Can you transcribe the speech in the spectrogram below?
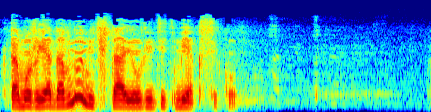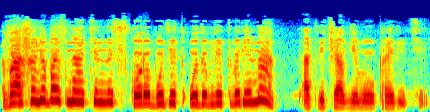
К тому же я давно мечтаю увидеть Мексику. Ваша любознательность скоро будет удовлетворена, отвечал ему управитель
